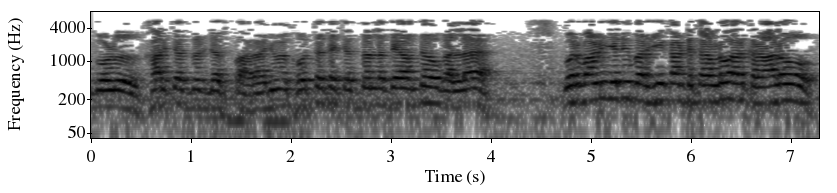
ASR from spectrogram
ਗੁਣ, ਖਰ ਚੰਦਨ ਜਸ ਭਾਰਾ। ਜਿਵੇਂ ਖੋਤੇ ਤੇ ਚੰਦਨ ਲੱਦਿਆ ਹੁੰਦਾ, ਉਹ ਗੱਲ ਹੈ। ਗੁਰਬਾਣੀ ਜਿੰਨੀ ਮਰਜ਼ੀ ਕੰਠ ਕਰ ਲੋ ਔਰ ਕਰਾ ਲੋ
